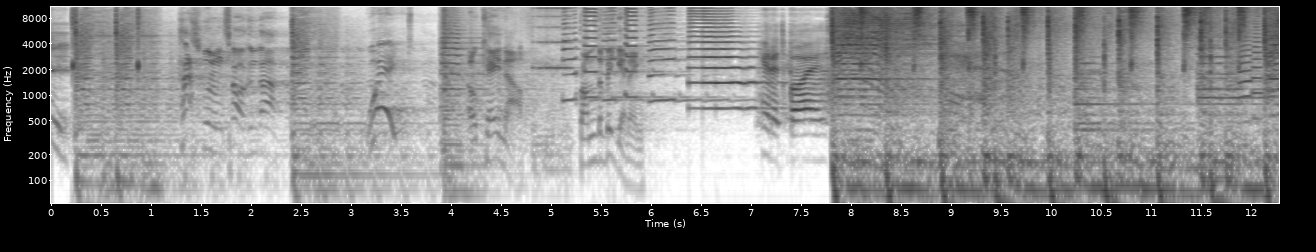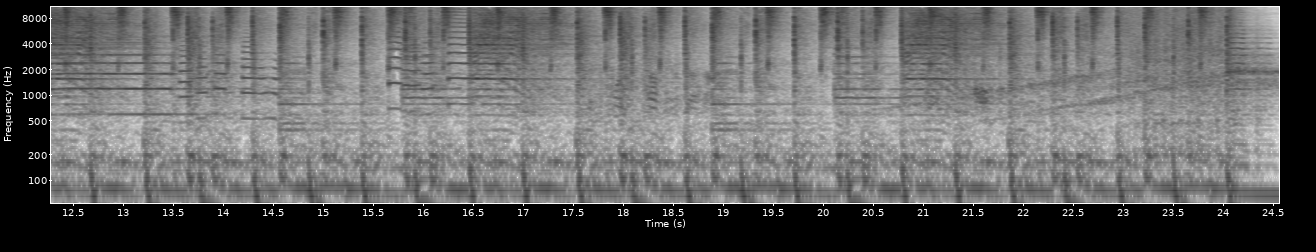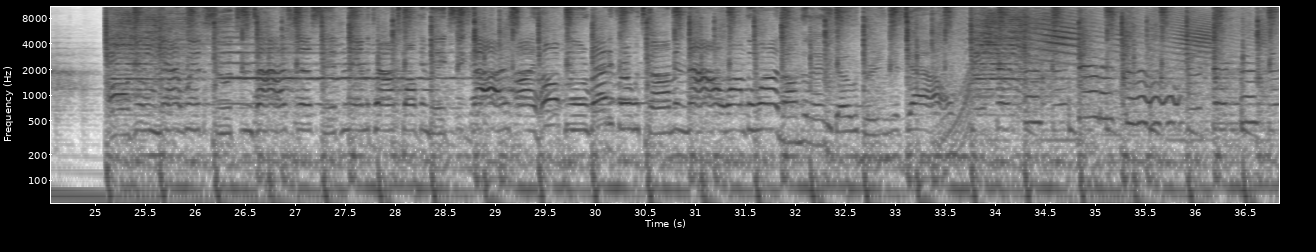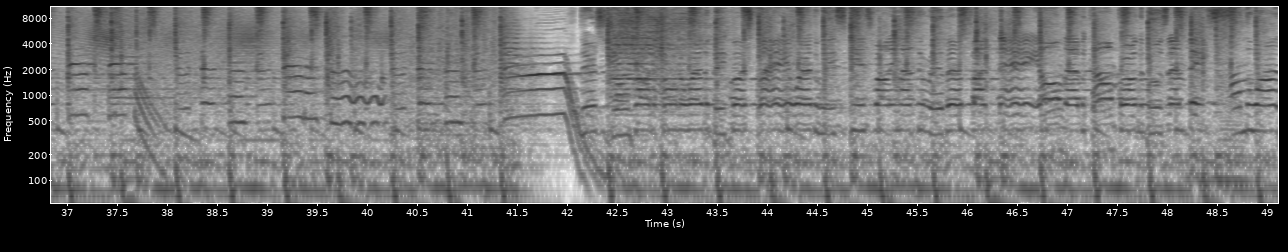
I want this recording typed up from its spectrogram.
shit. That's what I'm talking about. Wait! Okay, now, from the beginning. Hit it, boys. There's a drunk on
